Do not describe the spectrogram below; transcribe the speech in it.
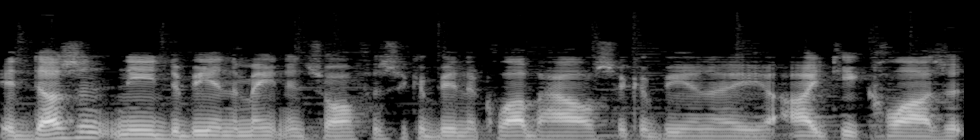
It doesn't need to be in the maintenance office. It could be in the clubhouse. It could be in a IT closet.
